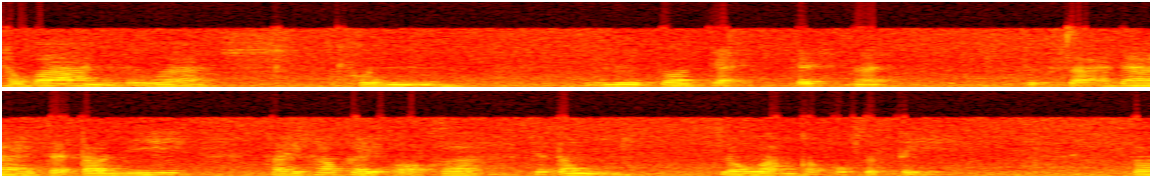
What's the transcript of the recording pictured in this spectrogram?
ชาวบ้านหรือว่าคนหรือก็จะจะมาศึกษาได้ แต่ตอนนี้ใครเข้าใครออกก็จะต้องระวังกับปกติ ก็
